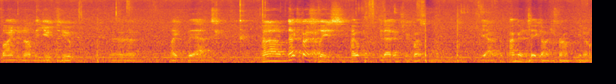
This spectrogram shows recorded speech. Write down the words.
find it on the YouTube, uh, like that. Um, next question, please. I hope, did that answer your question? Yeah, I'm going to take on Trump. You know,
